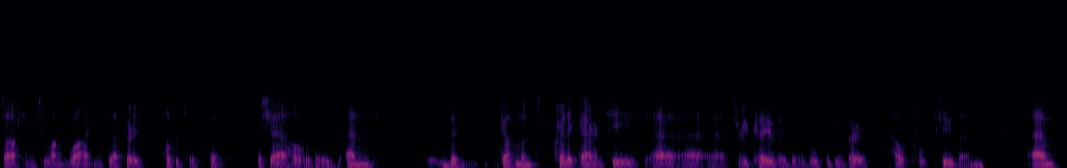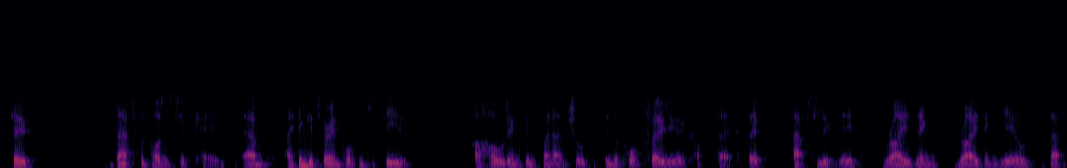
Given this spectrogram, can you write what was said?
starting to unwind. So that's very positive for, for shareholders. And the government credit guarantees uh, uh, uh, through COVID have also been very helpful to them. Um, so that's the positive case. Um, I think it's very important to see our holdings in financials in the portfolio context. So absolutely rising rising yields. That's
